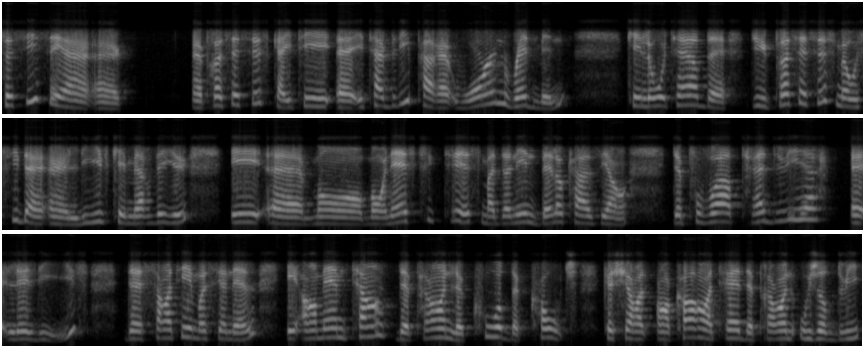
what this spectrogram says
ceci, c'est un, un, processus qui a été euh, établi par Warren Redman, qui est l'auteur du processus, mais aussi d'un livre qui est merveilleux. Et mon, mon instructrice m'a donné une belle occasion de pouvoir traduire euh, le livre de santé émotionnelle et en même temps de prendre le cours de coach que je suis encore en train de prendre aujourd'hui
